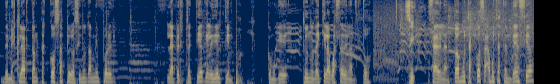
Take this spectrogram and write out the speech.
de mezclar tantas cosas, pero sino también por el- la perspectiva que le dio el tiempo. Como que tú notas que la guasa se adelantó. Sí, Se adelantó a muchas cosas, a muchas tendencias,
